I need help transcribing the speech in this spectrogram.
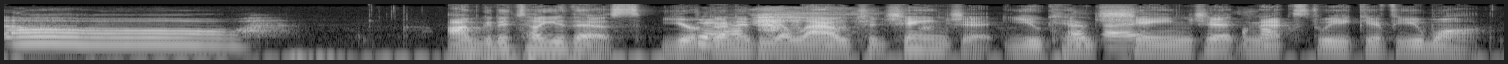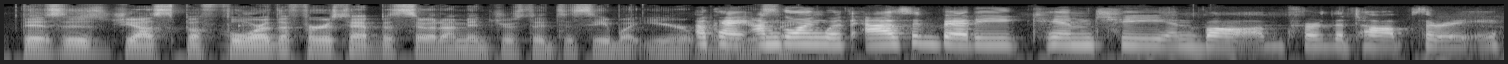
oh, I'm going to tell you this. You're Yeah. going to be allowed to change it. You can Okay. change it next week if you want. This is just before the first episode. I'm interested to see what you're. what okay. you're I'm saying. going with Acid Betty, Kim Chi, and Bob for the top three.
